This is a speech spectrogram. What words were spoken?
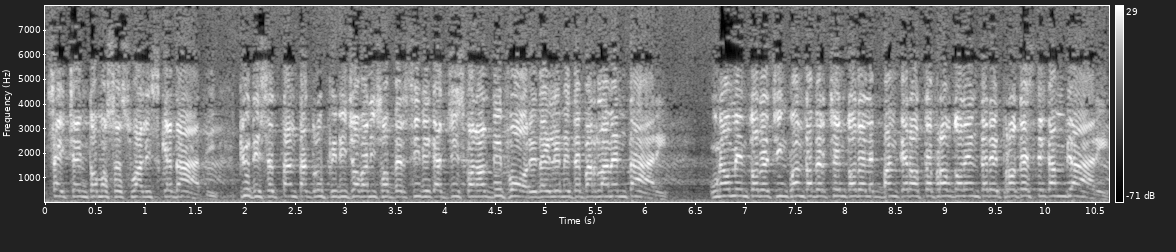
600 omosessuali schedati, più di 70 gruppi di giovani sovversivi che agiscono al di fuori dei limiti parlamentari, un aumento del 50% delle bancherotte fraudolente dei protesti cambiari,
